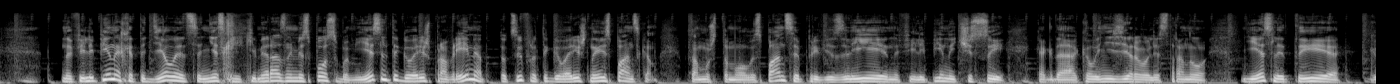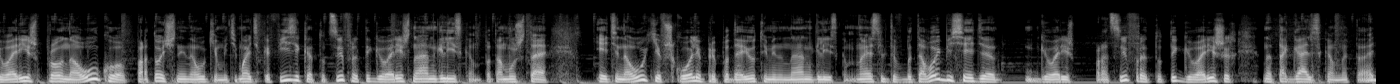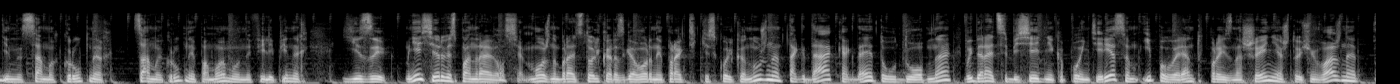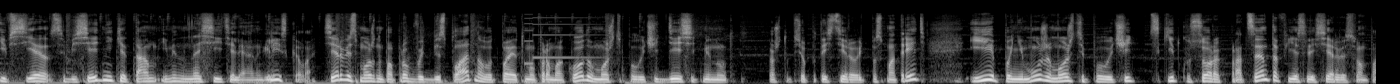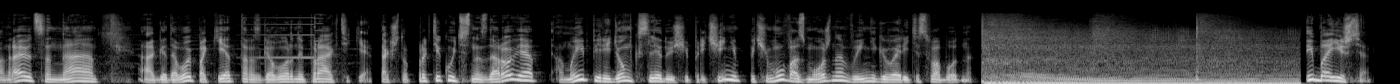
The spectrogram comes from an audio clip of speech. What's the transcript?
на Филиппинах это делается несколькими разными способами. Если ты говоришь про время, то цифры ты говоришь на испанском, потому что, мол, испанцы привезли на Филиппины часы, когда колонизировали страну. Если ты говоришь про науку, про точные науки, математика, физика, то цифры ты говоришь на английском, потому что эти науки в школе преподают именно на английском. Но если ты в бытовой беседе говоришь про цифры, то ты говоришь их на тагальском. Это один из самых крупных самый крупный, по-моему, на Филиппинах язык. Мне сервис понравился. Можно брать столько разговорной практики, сколько нужно, тогда, когда это удобно, выбирать собеседника по интересам и по варианту произношения, что очень важно, и все собеседники там именно носители английского. Сервис можно попробовать бесплатно, вот по этому промокоду можете получить 10 минут то, чтобы все потестировать, посмотреть. И по нему же можете получить скидку 40%, если сервис вам понравится, на а, годовой пакет разговорной практики. Так что практикуйтесь на здоровье, а мы перейдем к следующей причине, почему, возможно, вы не говорите свободно. Ты боишься.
